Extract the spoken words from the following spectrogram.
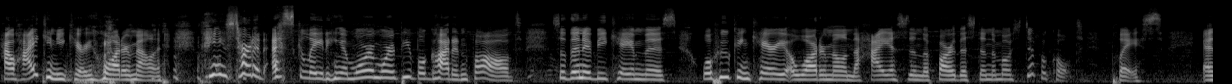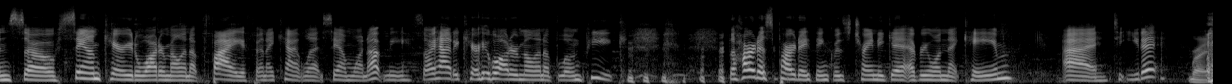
How high can you carry a watermelon? Things started escalating, and more and more people got involved. So then it became this well, who can carry a watermelon the highest and the farthest and the most difficult place? And so Sam carried a watermelon up five, and I can't let Sam one up me. So I had to carry a watermelon up Lone Peak. the hardest part, I think, was trying to get everyone that came uh, to eat it. Right.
